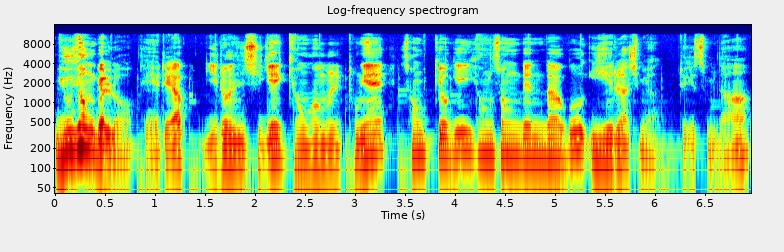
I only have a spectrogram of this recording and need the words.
유형별로 대략 이런 식의 경험을 통해 성격이 형성된다고 이해를 하시면 되겠습니다.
